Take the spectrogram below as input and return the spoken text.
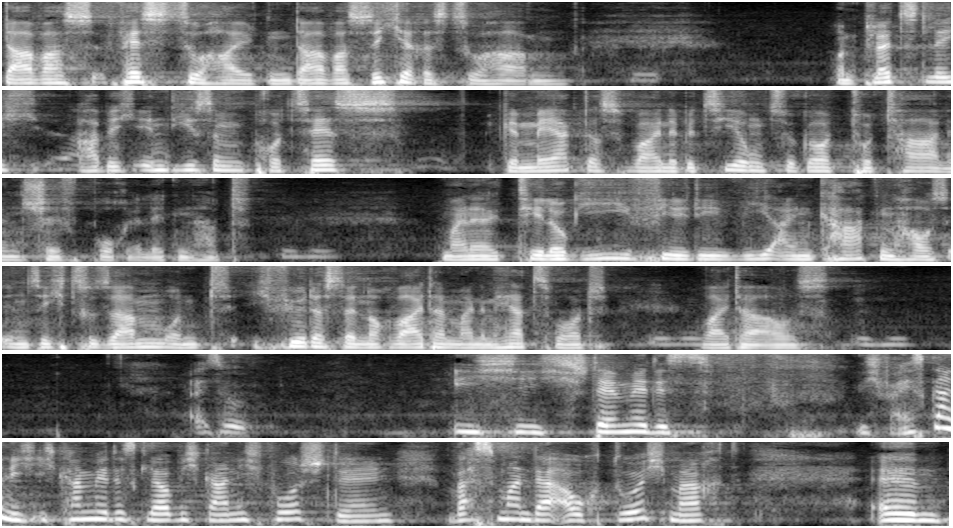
da was festzuhalten, da was Sicheres zu haben. Und plötzlich habe ich in diesem Prozess gemerkt, dass meine Beziehung zu Gott totalen Schiffbruch erlitten hat. Meine Theologie fiel die wie ein Kartenhaus in sich zusammen und ich führe das dann noch weiter in meinem Herzwort weiter aus. Also ich, ich stelle mir das, ich weiß gar nicht, ich kann mir das, glaube ich, gar nicht vorstellen, was man da auch durchmacht. Ähm,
